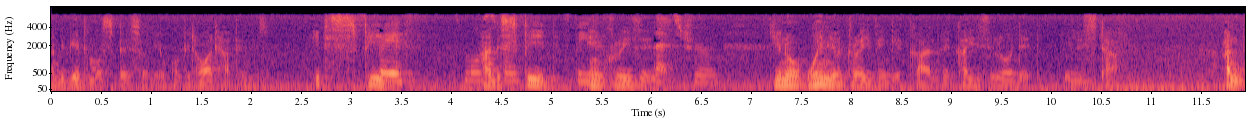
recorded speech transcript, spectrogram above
and get more space on your computer, what happens? It is speed Space. And space. speed, Speed increases. That's true. You know, when you're driving a car and the car is loaded with Yeah. stuff, and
